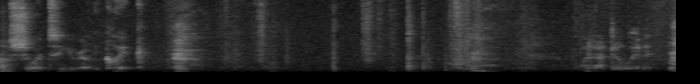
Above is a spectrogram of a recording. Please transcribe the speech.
I'll show it to you really quick. What did I do with it?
